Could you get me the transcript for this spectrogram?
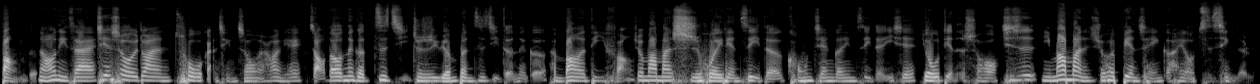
棒的。然后你在接受一段错误感情之后，然后你可以找到那个自己，就是原本自己的那个很棒的地方，就慢慢拾回一点自己的空间跟你自己的一些优点的时候，其实你慢慢的就会变成一个很有自信的人。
